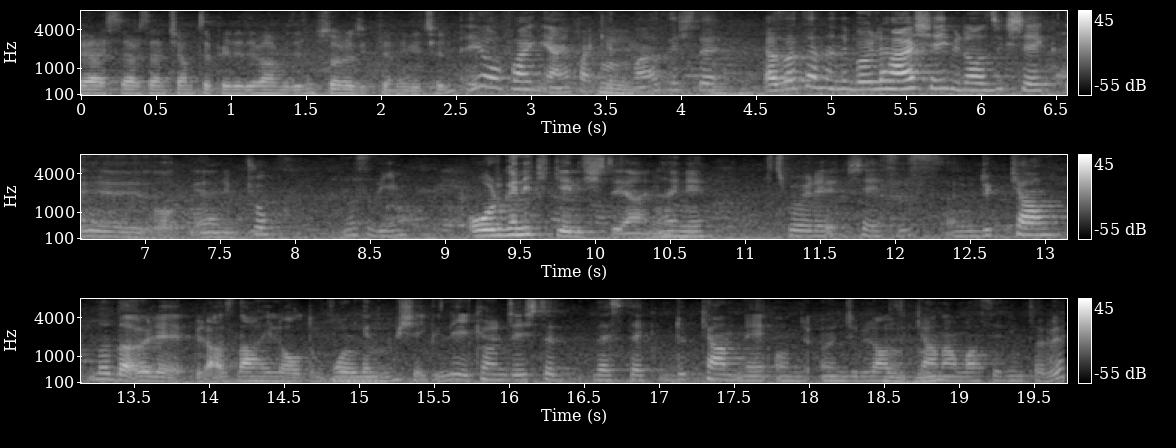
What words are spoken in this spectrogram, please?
Veya istersen Çamtepe ile devam edelim sonra dükkana geçelim. Yok fark yani fark etmez. Hmm. İşte ya zaten hani böyle her şey birazcık şey e, yani çok nasıl diyeyim organik gelişti yani. Hani böyle şeysiz. Hani dükkanda da öyle biraz dahil oldum Hı-hı. organik bir şekilde. İlk önce işte destek dükkan ne? Önce biraz Hı-hı. dükkandan bahsedeyim tabii.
